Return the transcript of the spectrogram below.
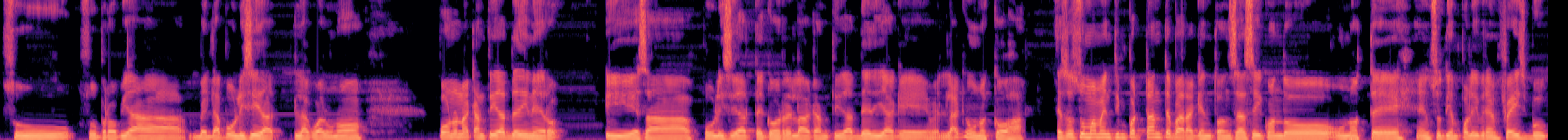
su, su propia ¿verdad? publicidad, la cual uno pone una cantidad de dinero y esa publicidad te corre la cantidad de días que, ¿verdad? que uno escoja. Eso es sumamente importante para que entonces así cuando uno esté en su tiempo libre en Facebook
